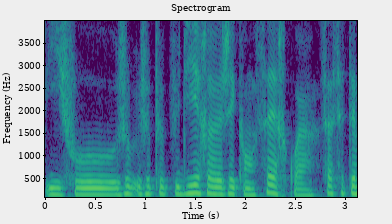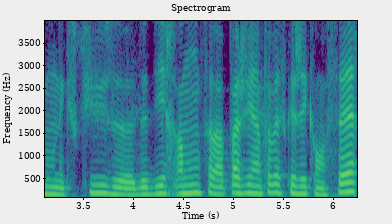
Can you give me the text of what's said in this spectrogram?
il faut, je, je peux plus dire euh, j'ai cancer quoi. Ça c'était mon excuse euh, de dire ah non ça va pas, je viens pas parce que j'ai cancer.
